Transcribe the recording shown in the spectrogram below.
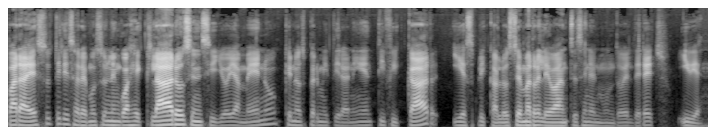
Para eso utilizaremos un lenguaje claro, sencillo y ameno que nos permitirán identificar y explicar los temas relevantes en el mundo del derecho. Y bien,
